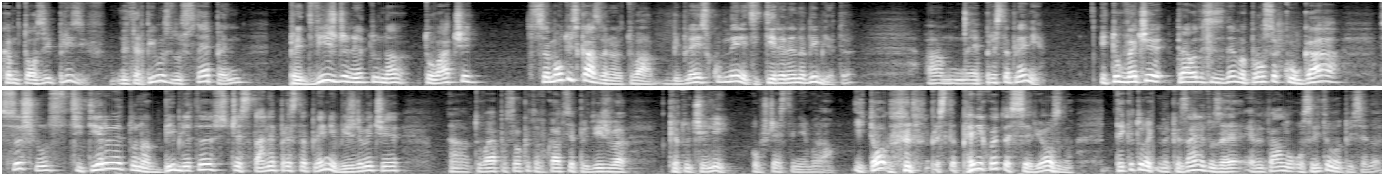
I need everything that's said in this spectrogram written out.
към този призив. Нетърпимост до степен предвиждането на това, че самото изказване на това библейско мнение, цитиране на Библията, е престъпление. И тук вече трябва да си зададем въпроса кога всъщност цитирането на Библията ще стане престъпление. Виждаме, че а, това е посоката, в която се придвижва като че ли обществения морал. И то престъпление, което е сериозно, тъй като наказанието за евентуално осъдителна присъда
